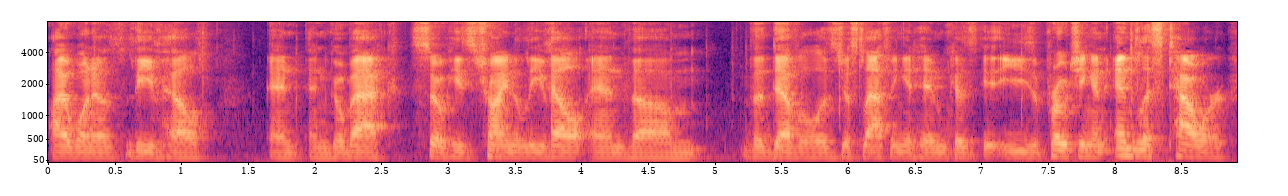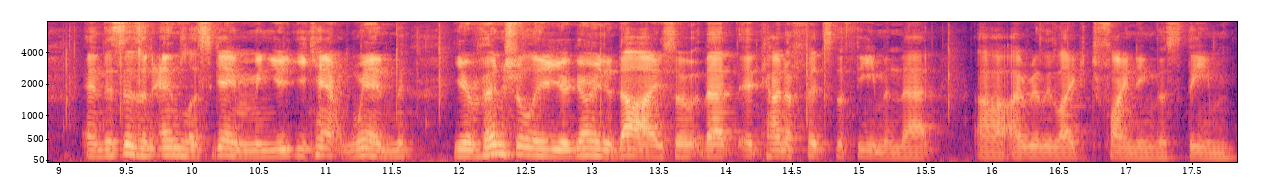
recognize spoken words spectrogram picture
I want to leave hell." And and go back. So he's trying to leave hell, and um, the devil is just laughing at him because he's approaching an endless tower. And this is an endless game. I mean, you, you can't win. You're eventually you're going to die. So that it kind of fits the theme in that. Uh, I really liked finding this theme.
